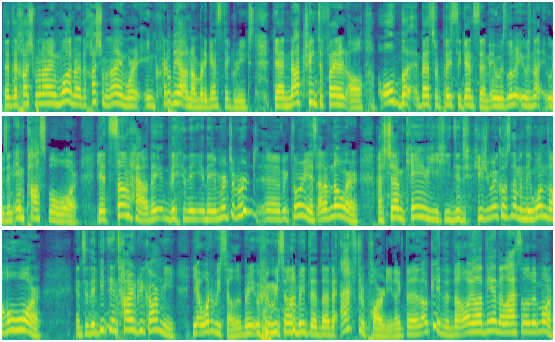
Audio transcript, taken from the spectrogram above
that the Hashmonaim won, right? The Hashmonaim were incredibly outnumbered against the Greeks. They had not trained to fight at all. All bets were placed against them. It was literally it was not it was an impossible war. Yet somehow they they, they, they emerged uh, victorious out of nowhere. Hashem came, he, he did huge miracles to them, and they won the whole war. And so they beat the entire Greek army. Yet what do we celebrate? we celebrate the, the, the after party, like the okay, the, the oil at the end that lasts a little bit more.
